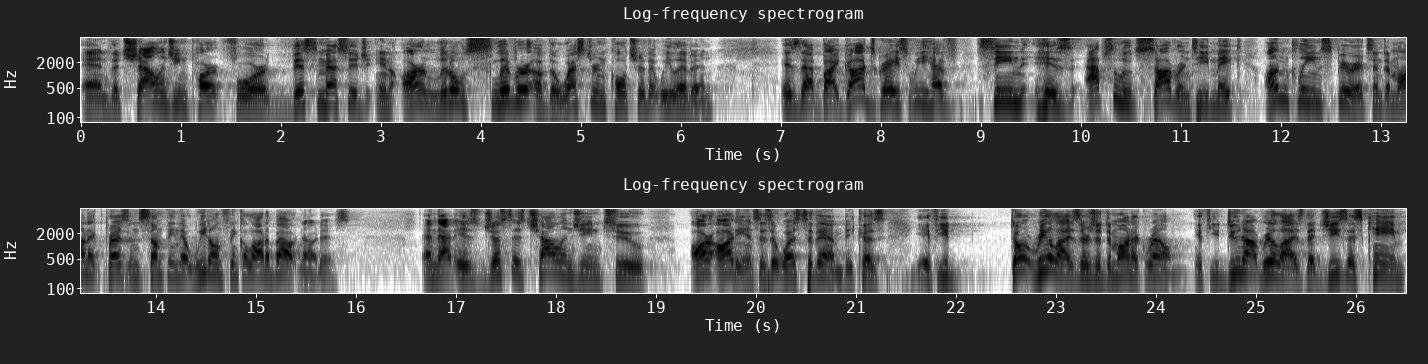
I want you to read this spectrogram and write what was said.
And the challenging part for this message in our little sliver of the Western culture that we live in is that by God's grace, we have seen His absolute sovereignty make unclean spirits and demonic presence something that we don't think a lot about nowadays. And that is just as challenging to our audience as it was to them. Because if you don't realize there's a demonic realm, if you do not realize that Jesus came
